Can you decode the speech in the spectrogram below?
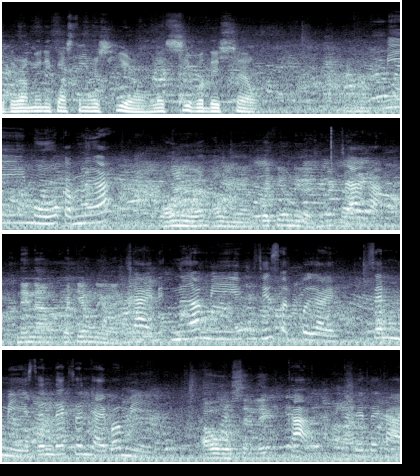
Alright, there are many customers here. Let's see what they sell. มีหมูกับเนื้อ เอาเนื้อเอาเนื้อก๋วยเตี๋ยวเนื้อใช่ไหมครัใช่ค่ะ แนะนำก๋วยเตี๋ยวเนื้อใช่ไหมใช่ เนื้อมีชิ้นส่วนเปื่อย เส้นหมี่ เส้นเล็ก เส้นใหญ่บะหมี่ เอาเส้นเล็กค่ะ เส้นเลยค่ะ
